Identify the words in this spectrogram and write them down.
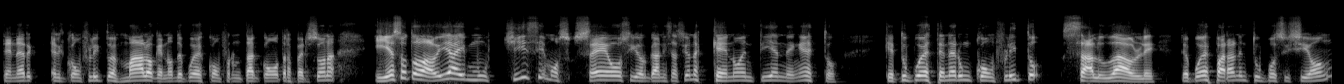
tener el conflicto es malo, que no te puedes confrontar con otras personas. Y eso todavía hay muchísimos CEOs y organizaciones que no entienden esto, que tú puedes tener un conflicto saludable, te puedes parar en tu posición,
